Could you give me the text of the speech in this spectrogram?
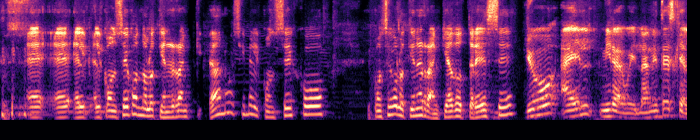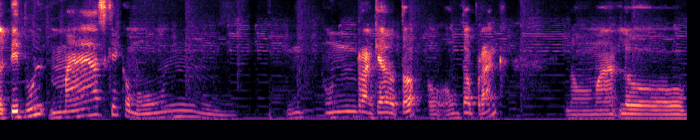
pues, eh, eh, el, consejo no lo tiene rankeado. Ah, no, sí, el consejo. El consejo lo tiene rankeado 13. Yo a él, mira, güey, la neta es que al Pitbull, más que como un, un rankeado top o, un top rank, lo, lo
